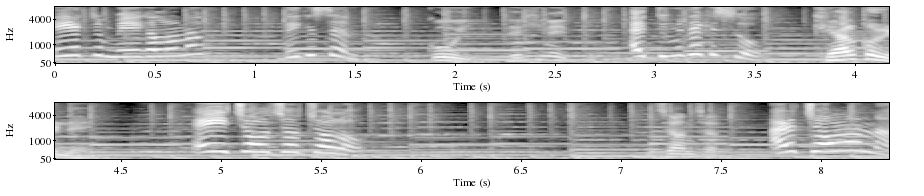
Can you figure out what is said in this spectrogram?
এই একটা মেয়ে গেল না? দেখেছেন? কই? দেখি নাই তো। এই তুমি দেখেছ? খেয়াল করি নাই। এই চলো চলো চলো। জান জান আরে চলো না।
